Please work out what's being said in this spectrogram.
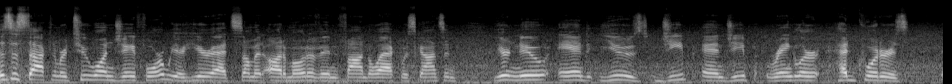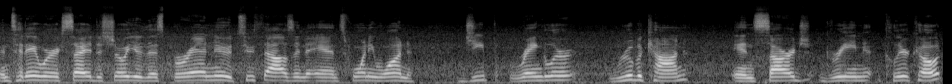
This is stock number 21J4. We are here at Summit Automotive in Fond du Lac, Wisconsin. Your new and used Jeep and Jeep Wrangler headquarters. And today we're excited to show you this brand new 2021 Jeep Wrangler Rubicon in Sarge Green Clear Coat.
